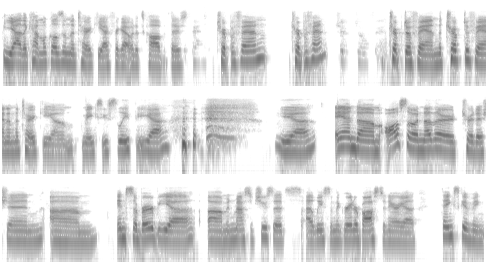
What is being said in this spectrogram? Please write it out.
Yeah, the chemicals in the turkey. I forget what it's called, but there's tryptophan. Tryptophan? Tryptophan. tryptophan the tryptophan in the turkey um makes you sleepy yeah yeah and um also another tradition um in suburbia um in massachusetts at least in the greater boston area thanksgiving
